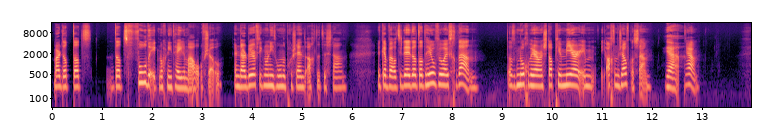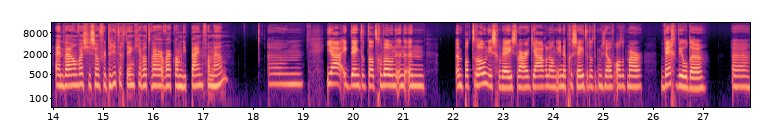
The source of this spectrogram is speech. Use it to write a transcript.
Maar dat, dat, dat voelde ik nog niet helemaal of zo. En daar durfde ik nog niet 100% achter te staan. Ik heb wel het idee dat dat heel veel heeft gedaan. Dat ik nog weer een stapje meer in, achter mezelf kan staan. Ja. Ja. En waarom was je zo verdrietig, denk je? Wat, waar, waar kwam die pijn vandaan? Ehm, ja, ik denk dat dat gewoon een, een, een patroon is geweest waar ik jarenlang in heb gezeten. Dat ik mezelf altijd maar weg wilde eh,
